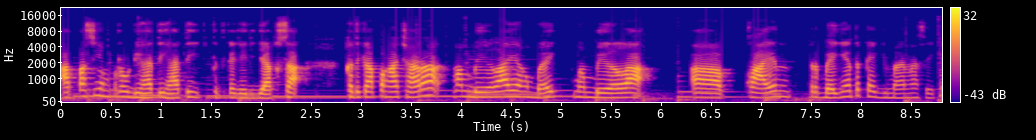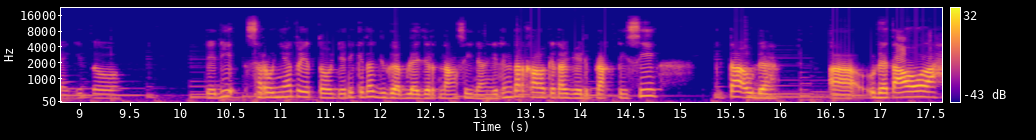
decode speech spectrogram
apa sih yang perlu dihati-hati ketika jadi jaksa? Ketika pengacara membela yang baik, membela uh, klien terbaiknya tuh kayak gimana sih kayak gitu jadi serunya tuh itu. Jadi kita juga belajar tentang sidang. Jadi ntar kalau kita jadi praktisi kita udah uh, udah tau lah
